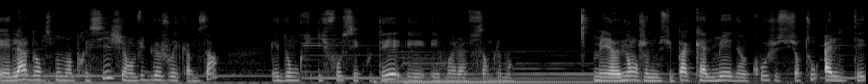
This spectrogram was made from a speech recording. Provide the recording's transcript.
et là dans ce moment précis j'ai envie de le jouer comme ça et donc il faut s'écouter et, voilà tout simplement. Mais euh, non je ne me suis pas calmée d'un coup, je suis surtout alitée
